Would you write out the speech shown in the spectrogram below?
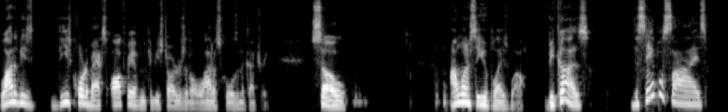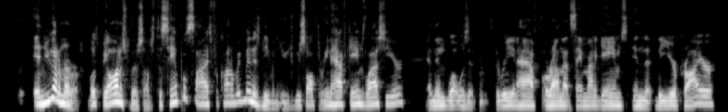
a lot of these these quarterbacks, all three of them can be starters at a lot of schools in the country. So I want to see who plays well because the sample size, and you got to remember, let's be honest with ourselves, the sample size for Conner Weigman isn't even huge. We saw three and a half games last year, and then what was it, three and a half around that same amount of games in the, the year prior.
